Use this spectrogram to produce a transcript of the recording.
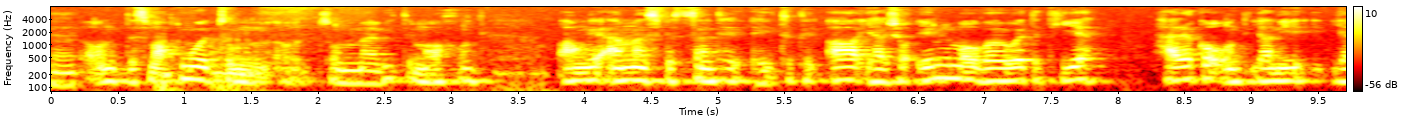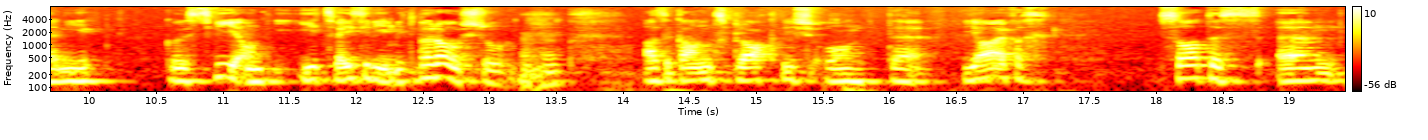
Mhm. Und das macht Mut zum, zum äh, Weitermachen. Und andere MS-Patienten haben gesagt, ah, ich habe schon immer mal wollen, hier hergehen und ich habe nie, ich habe nie gewusst, wie. Und jetzt weiss ich wie, mit dem Rollstuhl. Mhm. Also ganz praktisch und äh, ja, einfach so, dass ähm,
